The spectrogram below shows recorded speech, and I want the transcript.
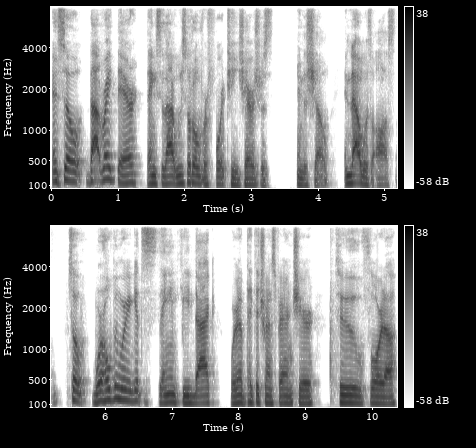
And so that right there, thanks to that, we sold over 14 chairs just in the show. And that was awesome. So we're hoping we're gonna get the same feedback. We're gonna take the transparent chair to Florida.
